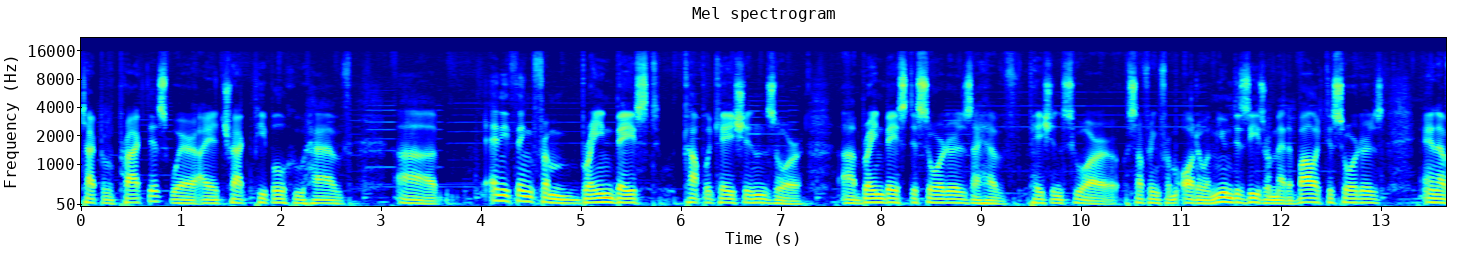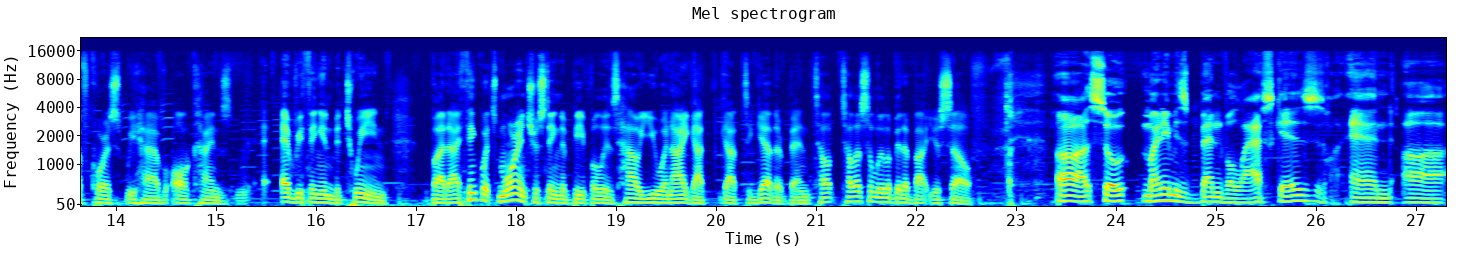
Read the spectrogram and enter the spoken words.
type of practice where I attract people who have uh, anything from brain based complications or uh, brain based disorders. I have patients who are suffering from autoimmune disease or metabolic disorders. And of course, we have all kinds, everything in between. But I think what's more interesting to people is how you and I got, got together. Ben, tell, tell us a little bit about yourself. Uh, so, my name is Ben Velazquez, and uh,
